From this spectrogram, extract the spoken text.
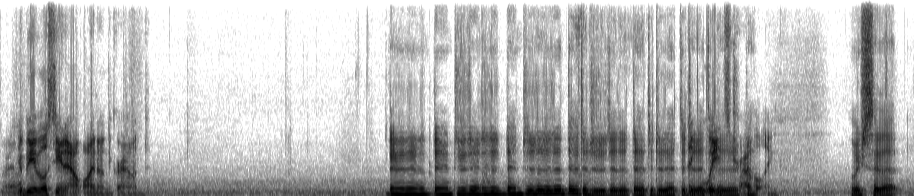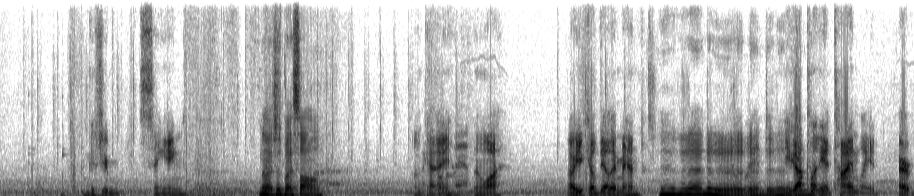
Really? You'll be able to see an outline on the ground. I think Wade's traveling What makes you say that? because you're singing. No, it's just my song. Okay, then why? Oh, you killed the other man. You You got plenty of time, Wade. Or,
